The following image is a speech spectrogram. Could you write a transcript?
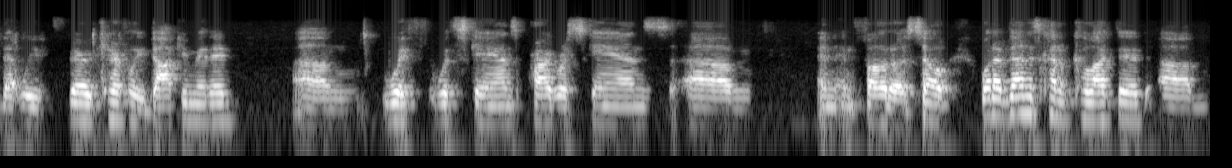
that we've very carefully documented um, with with scans, progress scans, um, and, and photos. So what I've done is kind of collected um,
